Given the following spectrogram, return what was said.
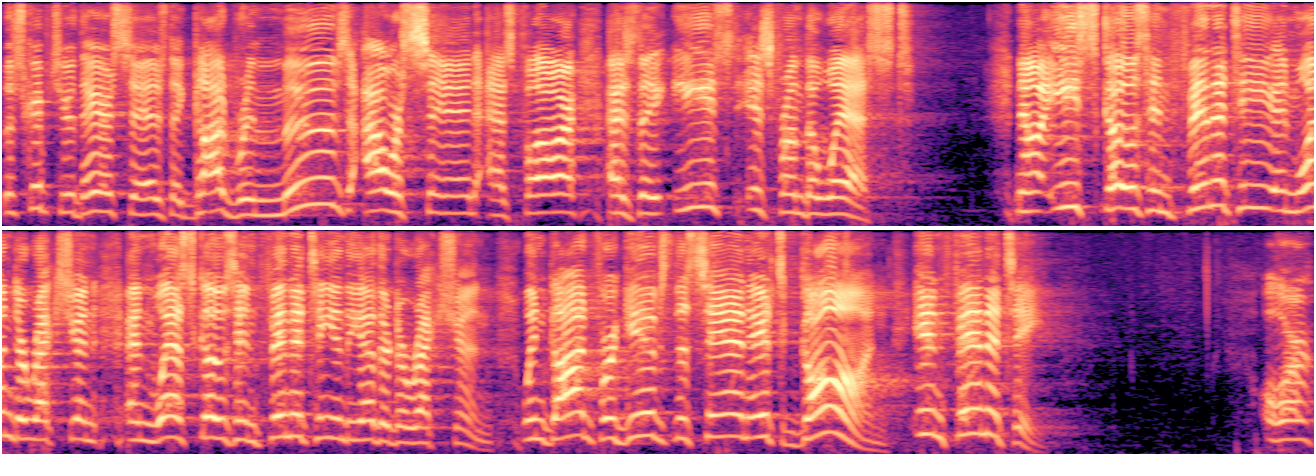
the scripture there says that God removes our sin as far as the east is from the west. Now, east goes infinity in one direction, and west goes infinity in the other direction. When God forgives the sin, it's gone, infinity. Or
